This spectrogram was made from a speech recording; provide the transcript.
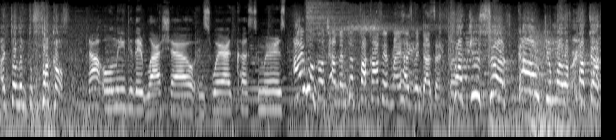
I told them to fuck off. Not only do they lash out and swear at customers, I will go tell them to fuck off if my husband doesn't. Fuck yourself! Go out, you motherfucker!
